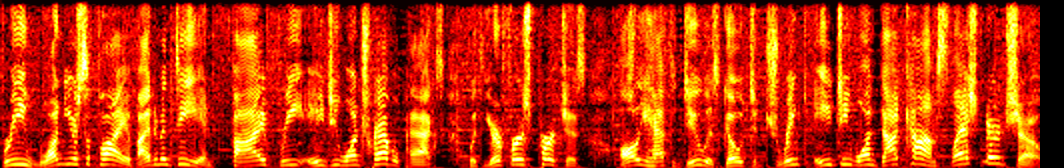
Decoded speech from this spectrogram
free one-year supply of vitamin D and five free AG1 travel packs with your first purchase, all you have to do is go to drinkag1.com slash nerdshow.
